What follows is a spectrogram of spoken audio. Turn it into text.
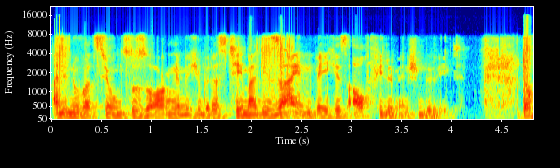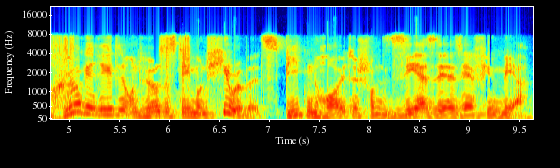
an Innovation zu sorgen, nämlich über das Thema Design, welches auch viele Menschen bewegt. Doch Hörgeräte und Hörsysteme und Hearables bieten heute schon sehr, sehr, sehr viel mehr.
